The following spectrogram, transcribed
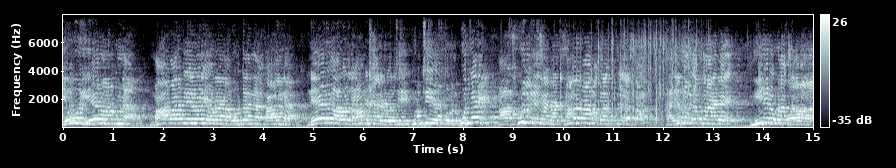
ఎవరు ఏమనుకున్నా మా పార్టీలో ఎవరైనా వద్దన్నా కాదన్నా నేరుగా ఆ రోజు రామకృష్ణారెడ్డి వచ్చి కుర్చీ వేసుకొని కూర్చొని ఆ స్కూల్ చేసినటువంటి సందర్భాన్ని చేస్తాను. ఎందుకు చెప్తున్నానంటే మీరు కూడా చదవాలా?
